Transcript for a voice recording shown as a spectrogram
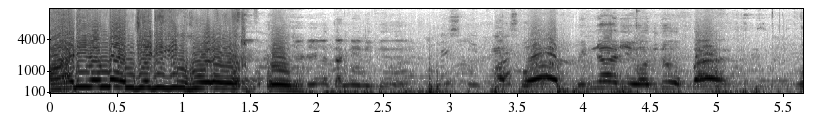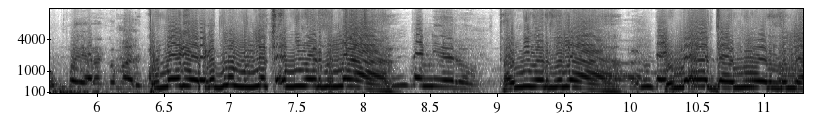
மாடி வந்து அஞ்சு அடிக்கு கூட வரும் ம். அஞ்சு அடியில தண்ணி நிக்குது. அப்போ பின்னாடி வந்து ப- ரொம்ப இறக்கமா இருக்கு. பின்னாடி இறக்கத்துல உள்ள தண்ணி வருதுல்ல? தண்ணி வரும். தண்ணி வருதுல்ல? பின்னாடி தண்ணி வருதுல்ல?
